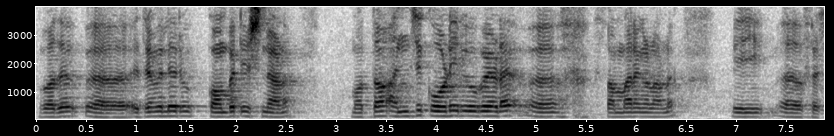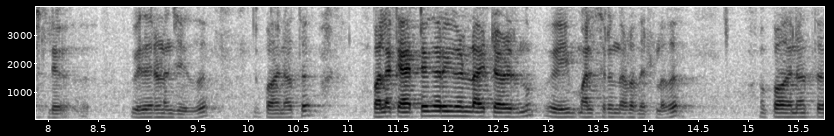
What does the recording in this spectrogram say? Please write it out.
അപ്പോൾ അത് ഇത്രയും വലിയൊരു കോമ്പറ്റീഷനാണ് മൊത്തം അഞ്ച് കോടി രൂപയുടെ സമ്മാനങ്ങളാണ് ഈ ഫെസ്റ്റിൽ വിതരണം ചെയ്തത്. അപ്പോൾ അതിനകത്ത് പല കാറ്റഗറികളിലായിട്ടായിരുന്നു ഈ മത്സരം നടന്നിട്ടുള്ളത്. അപ്പോൾ അതിനകത്ത്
